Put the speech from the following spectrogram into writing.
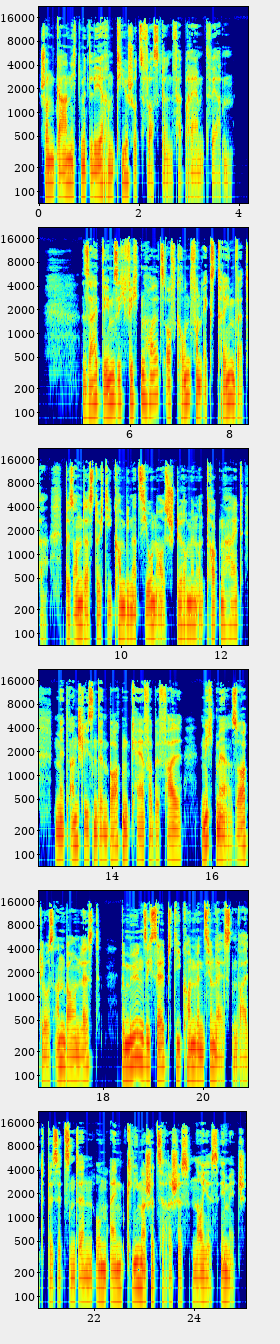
schon gar nicht mit leeren Tierschutzfloskeln verbrämt werden Seitdem sich Fichtenholz aufgrund von Extremwetter, besonders durch die Kombination aus Stürmen und Trockenheit mit anschließendem Borkenkäferbefall, nicht mehr sorglos anbauen lässt, bemühen sich selbst die konventionellsten Waldbesitzenden um ein klimaschützerisches neues Image.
